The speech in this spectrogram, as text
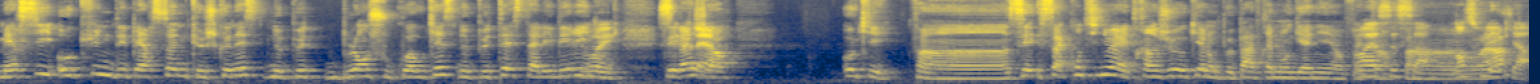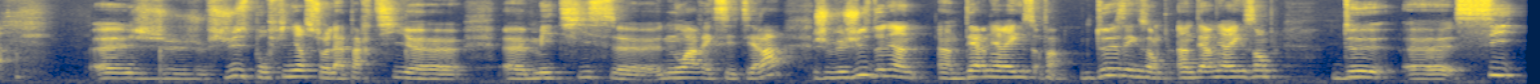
Merci, aucune des personnes que je connaisse ne peut, blanche ou quoi ou qu'est-ce, ne peut tester Berry. Oui, donc c'est là clair. genre. Ok, enfin, ça continue à être un jeu auquel on peut pas vraiment gagner en fait. Ouais, hein. c'est ça, dans tous voilà. les cas. Euh, juste pour finir sur la partie euh, euh, métisse, noire, etc., je veux juste donner un, dernier exemple, enfin deux exemples. Un dernier exemple de si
